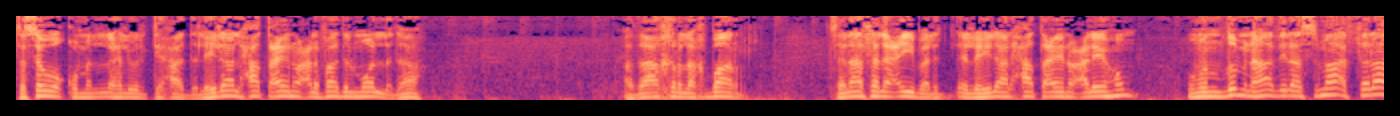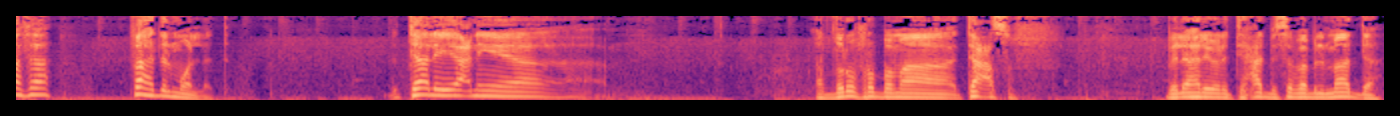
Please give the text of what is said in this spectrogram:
تسوقوا من الاهلي والاتحاد. الهلال حاط عينه على فهد المولد ها. هذا آخر الأخبار. ثلاثة لعيبة الهلال حاط عينه عليهم ومن ضمن هذه الأسماء الثلاثة فهد المولد. بالتالي يعني آه، الظروف ربما تعصف بالأهلي والاتحاد بسبب المادة.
